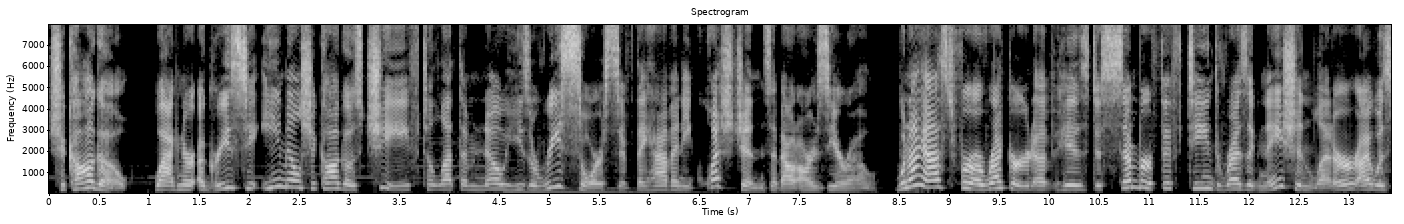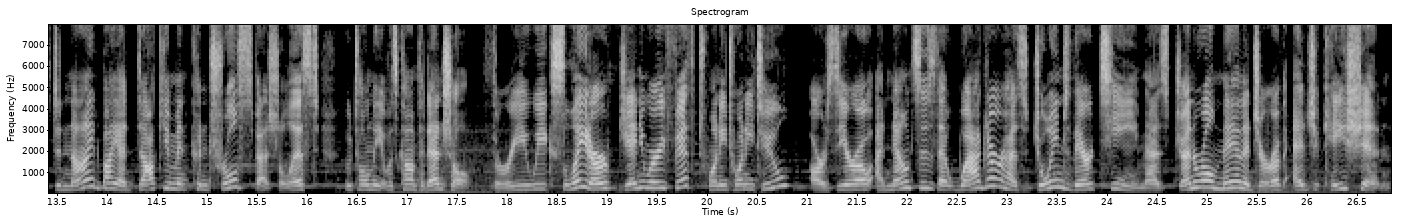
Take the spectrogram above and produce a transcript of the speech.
Chicago. Wagner agrees to email Chicago's chief to let them know he's a resource if they have any questions about R-Zero. When I asked for a record of his December 15th resignation letter, I was denied by a document control specialist who told me it was confidential. Three weeks later, January 5th, 2022, R-Zero announces that Wagner has joined their team as General Manager of Education.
